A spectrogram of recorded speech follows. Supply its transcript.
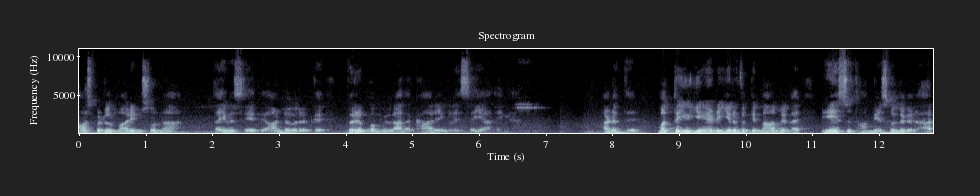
ஹாஸ்பிட்டல் மாதிரின்னு சொன்னால் தயவு செய்து ஆண்டவருக்கு விருப்பம் இல்லாத காரியங்களை செய்யாதீங்க. அடுத்து மத்தையும் ஏழு இருபத்தி நாலில் இயேசு தாமே சொல்லுகிறார்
